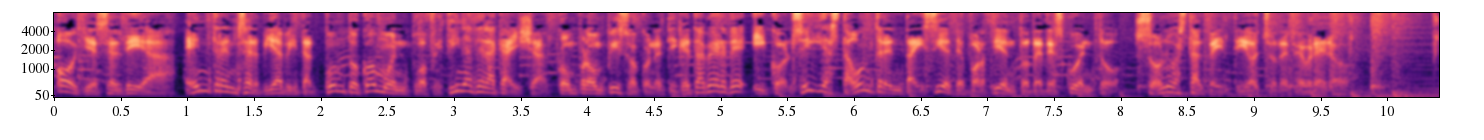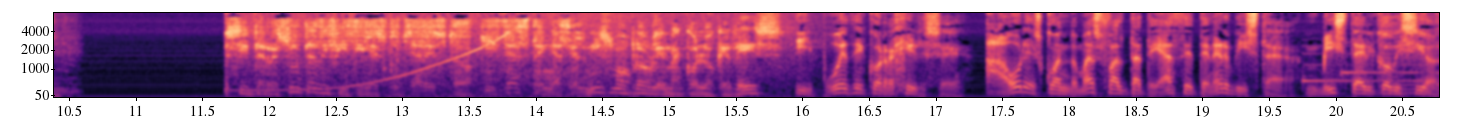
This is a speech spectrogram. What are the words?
Hoy es el día. Entra en servihabitat.com en tu oficina de la Caixa. Compra un piso con etiqueta verde y consigue hasta un 37% de descuento. Solo hasta el 28 de febrero. Si te resulta difícil escuchar esto, quizás tengas el mismo problema con lo que ves y puede corregirse. Ahora es cuando más falta te hace tener vista. Vista Ercovisión,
